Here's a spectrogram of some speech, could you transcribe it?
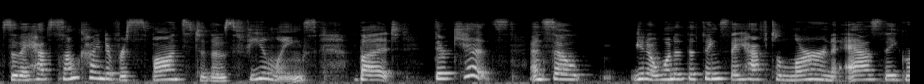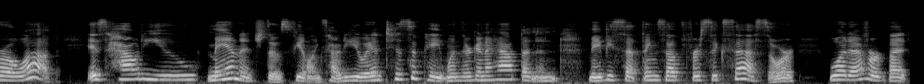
So they have some kind of response to those feelings, but they're kids. And so, you know, one of the things they have to learn as they grow up is how do you manage those feelings? How do you anticipate when they're going to happen and maybe set things up for success or whatever? But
